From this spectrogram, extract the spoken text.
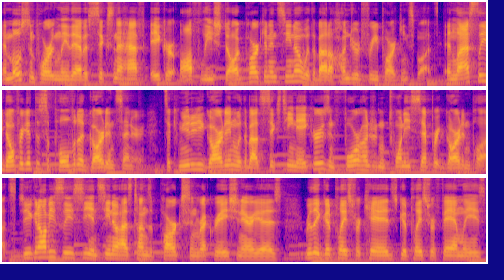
And most importantly, they have a six and a half acre off-leash dog park in Encino with about 100 free parking spots. And lastly, don't forget the Sepulveda Garden Center. It's a community garden with about 16 acres and 420 separate garden plots. So you can obviously see Encino has tons of parks and recreation areas, really good place for kids, good place for families,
